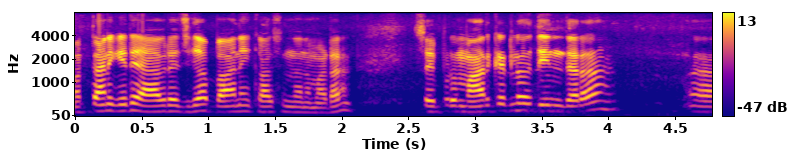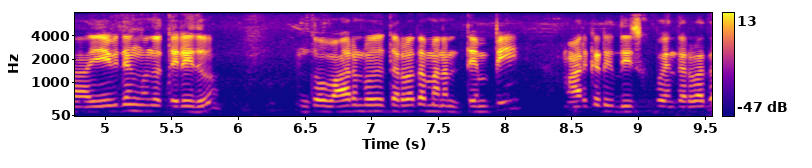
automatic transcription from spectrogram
మొత్తానికి అయితే యావరేజ్గా బాగానే కాస్తుందన్నమాట. సో ఇప్పుడు మార్కెట్లో దీని ధర ఏ విధంగా ఉందో తెలీదు. ఇంకో వారం రోజుల తర్వాత మనం తెంపి మార్కెట్కి తీసుకుపోయిన తర్వాత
